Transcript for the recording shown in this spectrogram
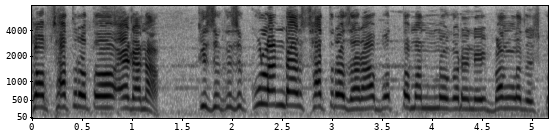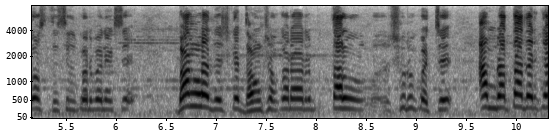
সব ছাত্র তো এটা না। কিছু কিছু কুলান্ডার ছাত্র যারা বর্তমান মনে করেন এই বাংলাদেশকে অস্থিতিশীল করবে নেছে বাংলাদেশকে ধ্বংস করার তাল শুরু করছে। আমরা তাদেরকে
